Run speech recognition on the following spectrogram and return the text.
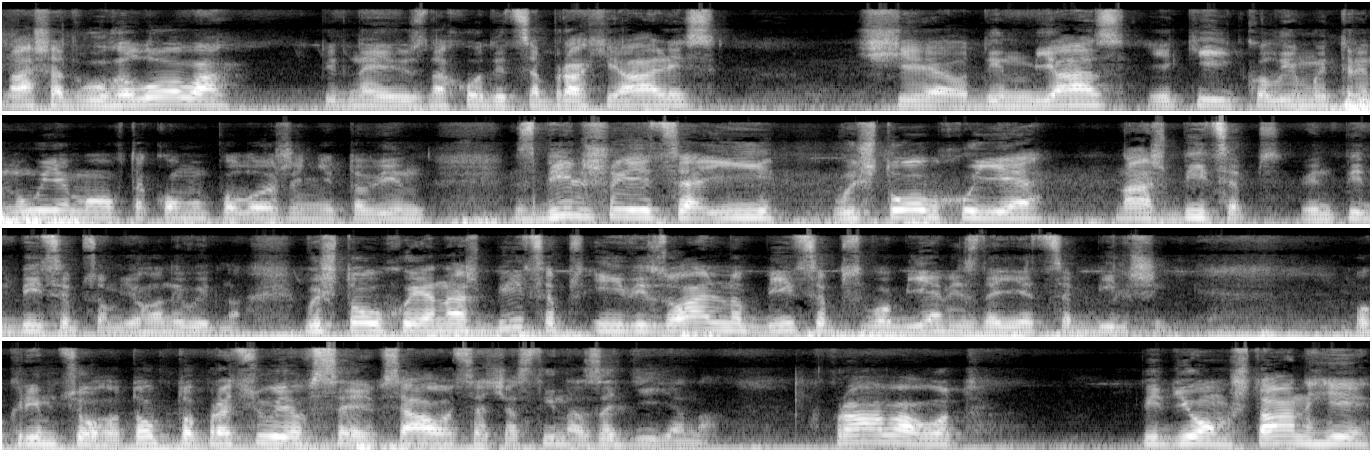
наша двуголова. Під нею знаходиться брахіаліс, ще один м'яз, який, коли ми тренуємо в такому положенні, то він збільшується і виштовхує наш біцепс. Він під біцепсом, його не видно. Виштовхує наш біцепс і візуально біцепс в об'ємі здається більший. Окрім цього, тобто працює все, вся оця частина задіяна. Вправа, от підйом штанги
